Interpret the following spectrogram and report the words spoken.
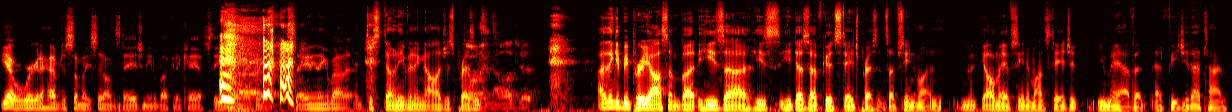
Yeah, where we're gonna have just somebody sit on stage and eat a bucket of KFC. and not gonna say anything about it. And just don't even acknowledge his presence. acknowledge it. I think it'd be pretty awesome, but he's uh he's he does have good stage presence. I've seen him on y'all may have seen him on stage at you may have at, at Fiji that time.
